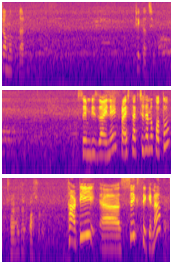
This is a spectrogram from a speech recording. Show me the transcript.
চমৎকার। ঠিক আছে। সেম ডিজাইনে প্রাইস থাকছে যেন কত? থার্টি সিক্স থেকে না? হ্যাঁ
